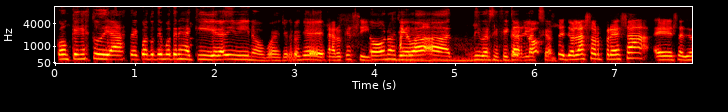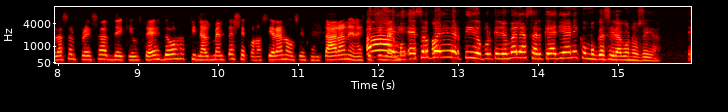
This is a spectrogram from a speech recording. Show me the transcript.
con quién estudiaste, cuánto tiempo tienes aquí. Era divino. Pues yo creo que claro que sí. todo nos lleva a diversificar la dio, acción. se dio la sorpresa, eh, se dio la sorpresa de que ustedes dos finalmente se conocieran o se juntaran en este primer Ay, momento. eso fue divertido porque yo me le acerqué a Jenny como que sí la conocía. "Ah,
